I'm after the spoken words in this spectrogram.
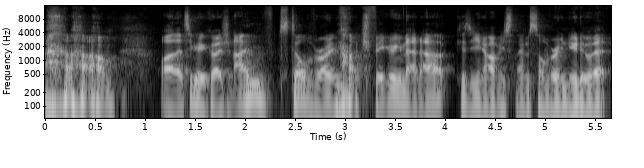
um, Wow, that's a great question. I'm still very much figuring that out because you know obviously I'm still very new to it.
